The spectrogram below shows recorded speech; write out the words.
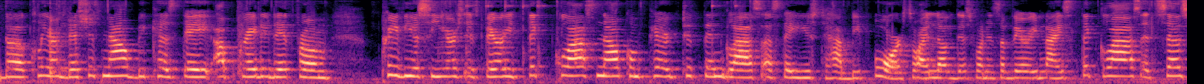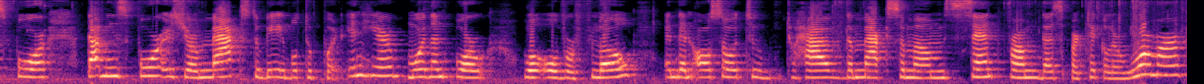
the clear dishes now because they upgraded it from previous years. It's very thick glass now compared to thin glass as they used to have before. So I love this one. It's a very nice thick glass. It says four. That means four is your max to be able to put in here. More than four will overflow and then also to to have the maximum scent from this particular warmer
